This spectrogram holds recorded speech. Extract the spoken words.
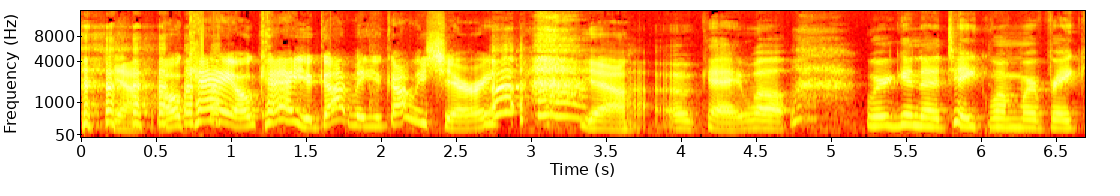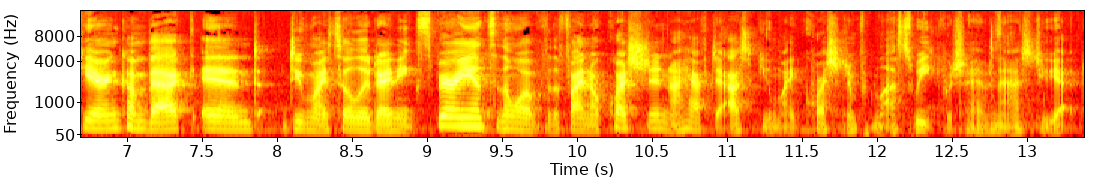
Yeah. okay. Okay. You got me. You got me, Shari. Yeah. okay. Well, we're going to take one more break here and come back and do my solo dining experience. And then we'll have the final question. I have to ask you my question from last week, which I haven't asked you yet.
